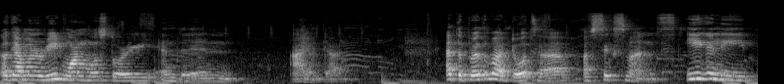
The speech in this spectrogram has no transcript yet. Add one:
Okay, I'm gonna read one more story and then I am done. At the birth of our daughter of six months, eagerly,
